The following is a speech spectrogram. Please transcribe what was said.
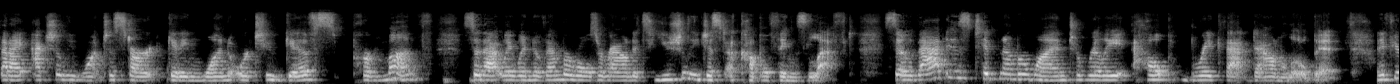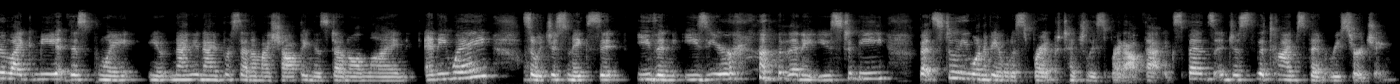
that I actually want to start getting one or two gifts per month. So that way, when November rolls around, it's usually just a couple things left. So that is tip number one to really help break that down a little bit. And if you're like me at this point, you know, 99% of my shopping is done online anyway. So it just makes it even easier than it used to be. But still, you want to be able to spread, potentially spread out that expense and just the time spent researching.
